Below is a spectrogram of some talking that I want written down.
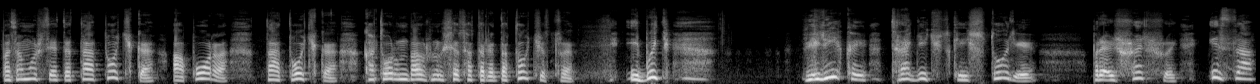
потому что это та точка, опора, та точка, к которому должны все сосредоточиться и быть великой трагической историей, происшедшей из-за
